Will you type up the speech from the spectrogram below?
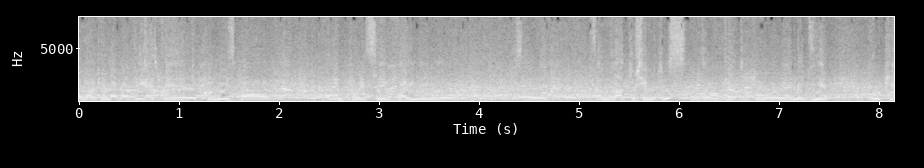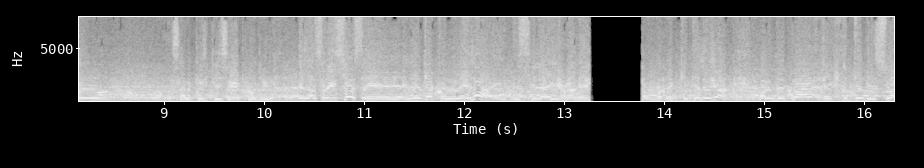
alors que la bavure a été commise par un policier voyou. ça nous a touché nous tous. Nous avons fait tout pour remédier, pour que ça ne puisse plus se reproduire. la solution, c'est l'État est là. D'ici là, il y aura des recruter les gens. On ne peut pas recruter de soi,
